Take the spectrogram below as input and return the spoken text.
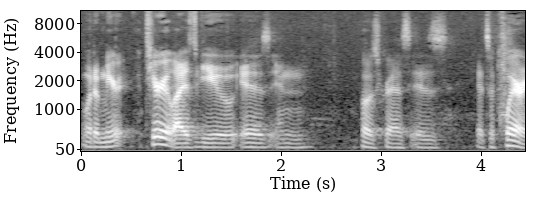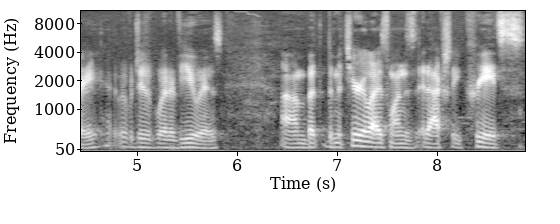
What a materialized view is in Postgres is it's a query, which is what a view is. Um, but the materialized ones, it actually creates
